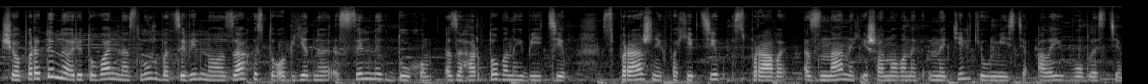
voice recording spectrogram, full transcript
що оперативно-рятувальна служба цивільного захисту об'єднує сильних духом, загартованих бійців, справжніх фахівців справи, знаних і шанованих не тільки у місті, але й в області.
